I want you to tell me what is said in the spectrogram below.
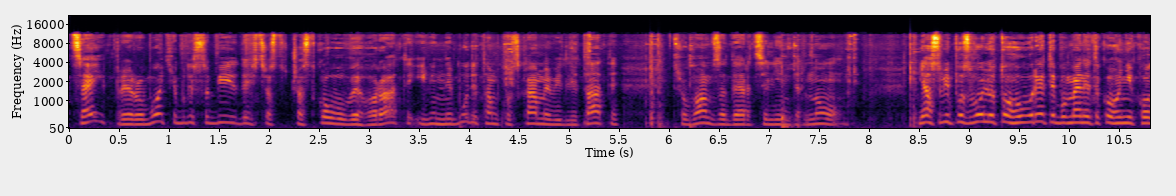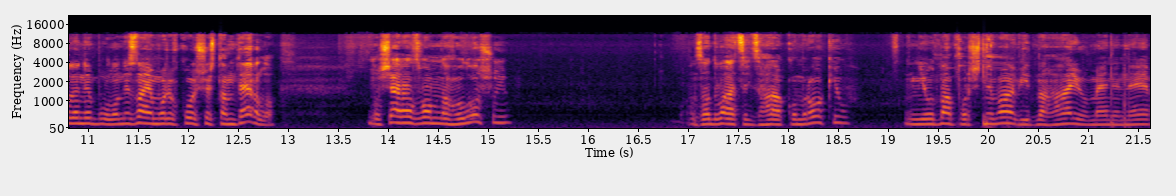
цей при роботі буде собі десь частково вигорати, і він не буде там кусками відлітати, щоб вам задер циліндр. Ну, я собі дозволю то говорити, бо в мене такого ніколи не було. Не знаю, може в когось щось там дерло. Ну, ще раз вам наголошую. За 20 з гаком років ні одна поршнева від нагарів в мене не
